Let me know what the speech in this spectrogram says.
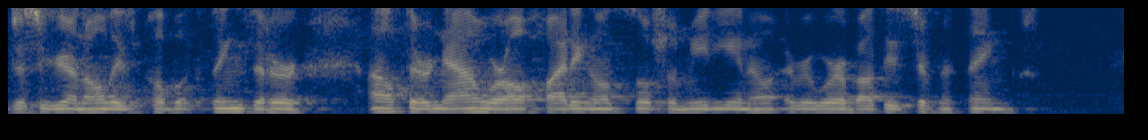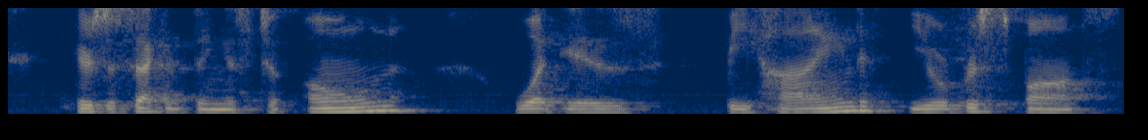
disagree on all these public things that are out there now. We're all fighting on social media and everywhere about these different things. Here's the second thing is to own what is behind your response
